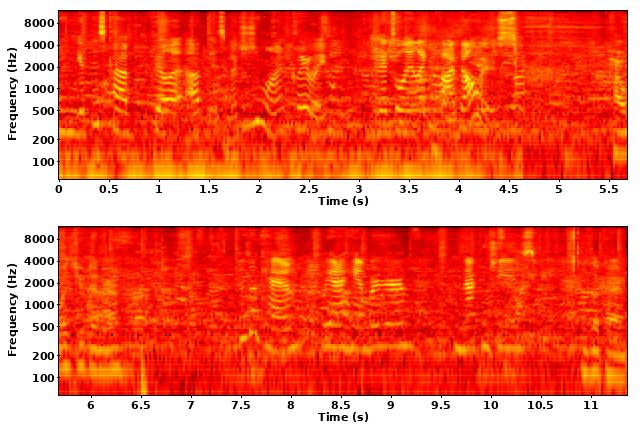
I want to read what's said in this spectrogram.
You can get this cup, fill it up as much as you want, clearly, and it's only like five dollars. How was your dinner? It was okay. We had a hamburger, mac and cheese. It was okay.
